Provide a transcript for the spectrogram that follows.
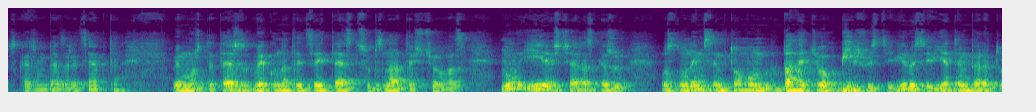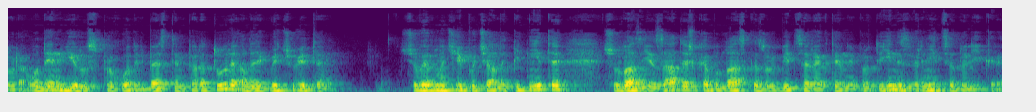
скажімо, без рецепта. Ви можете теж виконати цей тест, щоб знати, що у вас. Ну і ще раз кажу: основним симптомом багатьох більшості вірусів є температура. Один вірус проходить без температури, але як ви чуєте, що ви вночі почали пітніти, що у вас є задишка, будь ласка, зробіть це реактивний протеїн і зверніться до лікаря.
